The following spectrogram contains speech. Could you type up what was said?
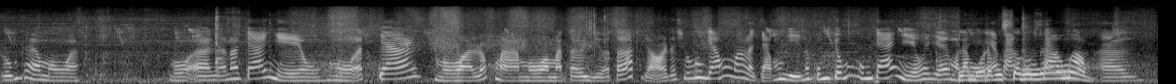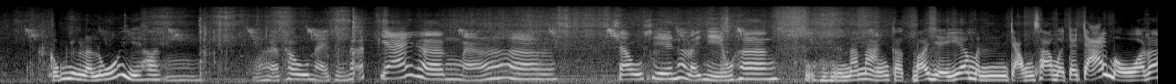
Đúng theo mùa. Mùa ờ, nó trái nhiều mùa ít trái. Mùa lúc mà mùa mà từ giữa tết rồi nó xuống giống đó là trồng gì nó cũng trúng cũng trái nhiều hết trơn mà Là mùa đông xuân đó, đúng không? ừ. Cũng như là lúa vậy thôi. Ừ. Mùa hè thu này thì nó ít trái hơn mà ờ, sâu xia nó lại nhiều hơn. Nó nặng cực. Bởi vậy á, mình trồng sao mà cho trái mùa đó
